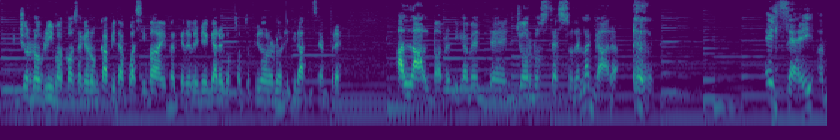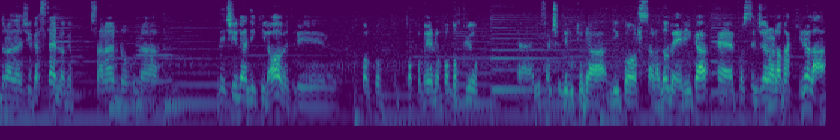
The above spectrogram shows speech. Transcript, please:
il giorno prima, cosa che non capita quasi mai perché nelle mie gare che ho fatto finora l'ho ritirati sempre all'alba, praticamente il giorno stesso della gara. e il 6 andrò ad Acicastello che saranno una, decina di chilometri, poco, poco meno, poco più, eh, li faccio addirittura di corsa la domenica, eh, posteggerò la macchina là.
